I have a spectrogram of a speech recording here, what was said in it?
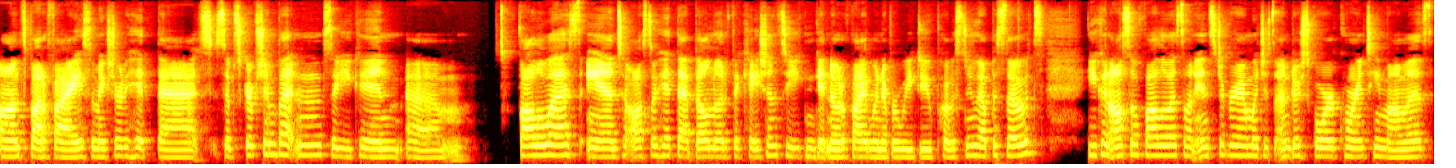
on Spotify. So make sure to hit that subscription button so you can um, follow us and to also hit that bell notification so you can get notified whenever we do post new episodes. You can also follow us on Instagram, which is underscore quarantine mamas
